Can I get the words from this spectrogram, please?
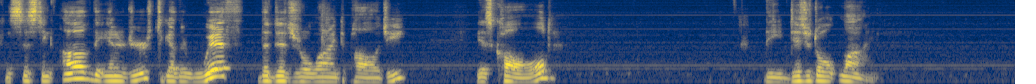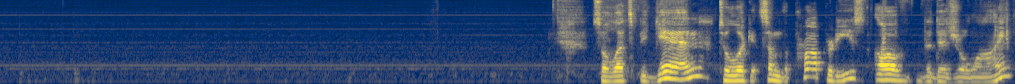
consisting of the integers together with the digital line topology is called the digital line. So let's begin to look at some of the properties of the digital line.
